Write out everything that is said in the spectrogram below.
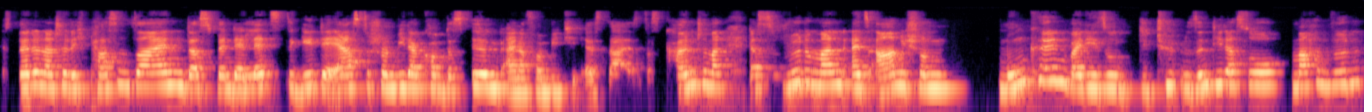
es würde natürlich passend sein, dass wenn der Letzte geht, der Erste schon wiederkommt, dass irgendeiner von BTS da ist. Das könnte man, das würde man als Army schon munkeln, weil die so die Typen sind, die das so machen würden.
